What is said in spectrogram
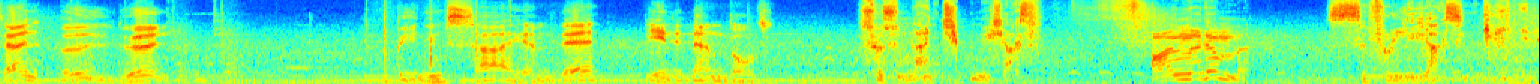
Sen öldün. Benim sayemde yeniden doğdun. Sözünden çıkmayacaksın. Anladın mı? Sıfırlayacaksın kendini.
